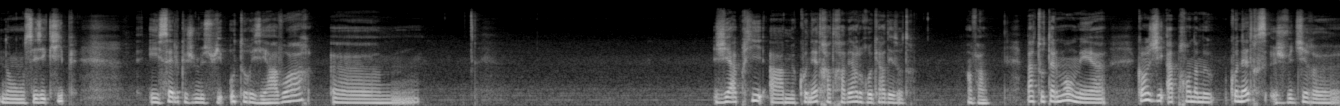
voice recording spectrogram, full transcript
dans ces équipes, et celle que je me suis autorisée à avoir, euh, j'ai appris à me connaître à travers le regard des autres. Enfin, pas totalement, mais euh, quand je dis apprendre à me connaître, je veux dire, euh,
